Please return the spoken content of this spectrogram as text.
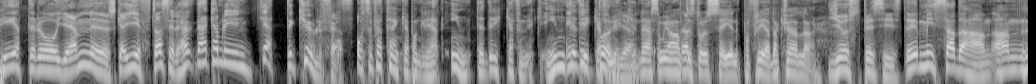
Peter och Jenny ska gifta sig. Det här, det här kan bli en jättekul fest. Och så får jag tänka på en grej, att inte dricka för mycket. Inte, Inte dricka för mycket. Det här som jag alltid står och säger på fredagskvällar. Just precis, det missade han. han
